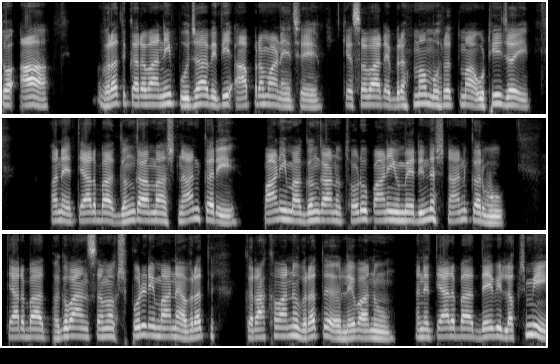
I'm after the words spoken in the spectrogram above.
તો આ વ્રત કરવાની પૂજા વિધિ આ પ્રમાણે છે કે સવારે બ્રહ્મ મુહૂર્તમાં ઉઠી જઈ અને ત્યારબાદ ગંગામાં સ્નાન કરી પાણીમાં ગંગાનું થોડું પાણી ઉમેરીને સ્નાન કરવું. ત્યારબાદ ભગવાન સમક્ષ પૂર્ણિમાના વ્રત રાખવાનું વ્રત લેવાનું અને ત્યારબાદ દેવી લક્ષ્મી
